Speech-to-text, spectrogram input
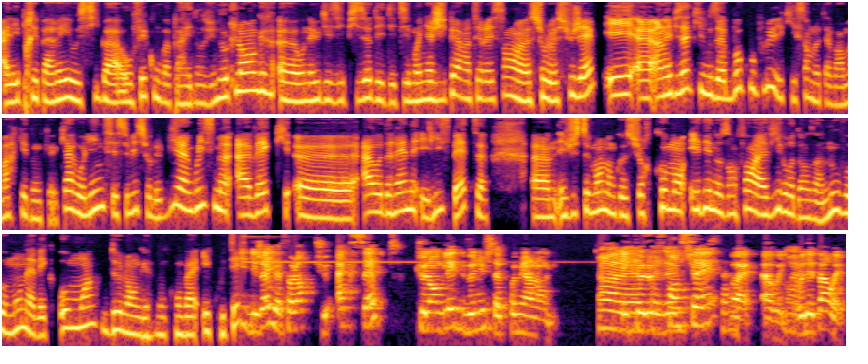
à les préparer aussi bah, au fait qu'on va parler dans une autre langue. on a eu des épisodes et des témoignages hyper intéressants sur le sujet. Et un épisode qui vous a beaucoup plu et qui semble t'avoir marqué donc Caroline, c'est celui sur le bilinguisme avec euh, Audrey et Lisbeth, euh, et justement donc sur comment aider nos enfants à vivre dans un nouveau monde avec au moins deux langues. Donc on va écouter. Déjà, il va falloir que tu acceptes que l'anglais est devenu sa première langue ah et que le français, ouais, ah oui, au départ, ouais,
